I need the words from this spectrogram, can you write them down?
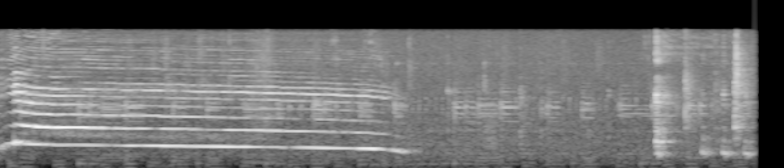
Yay!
